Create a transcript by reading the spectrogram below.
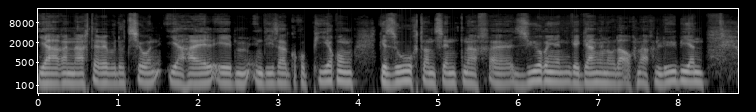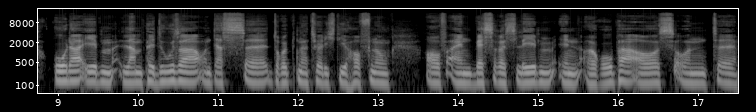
Jahren nach der Revolution ihr Heil eben in dieser Gruppierung gesucht und sind nach äh, Syrien gegangen oder auch nach Libyen oder eben Lampedusa. Und das äh, drückt natürlich die Hoffnung auf ein besseres Leben in Europa aus. Und äh,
